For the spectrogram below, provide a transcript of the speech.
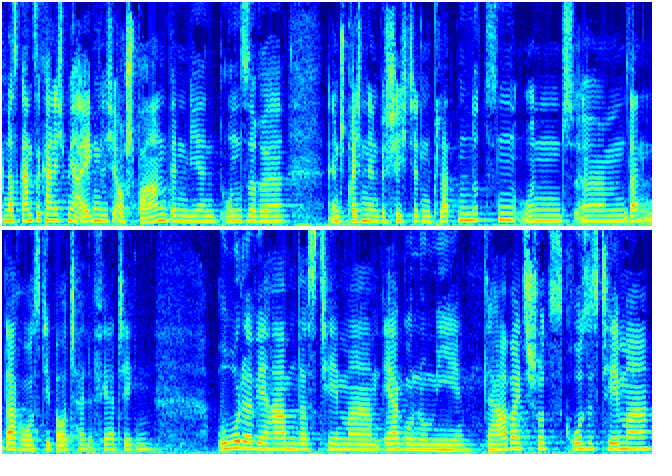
Und das Ganze kann ich mir eigentlich auch sparen, wenn wir unsere entsprechenden beschichteten Platten nutzen und ähm, dann daraus die Bauteile fertigen. Oder wir haben das Thema Ergonomie. Der Arbeitsschutz, großes Thema.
